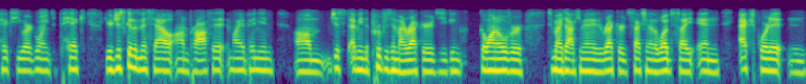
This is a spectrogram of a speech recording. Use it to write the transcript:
picks you are going to pick. You're just going to miss out on profit, in my opinion. Um, just, I mean, the proof is in my records. You can go on over to my documented records section of the website and export it. And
